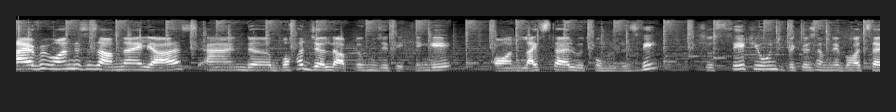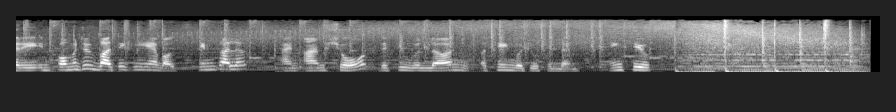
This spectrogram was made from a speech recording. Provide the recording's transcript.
hi everyone this is Amna Ilyas and बहुत जल्द आप लोग मुझे देखेंगे on lifestyle with Komal Rizvi so stay tuned because हमने बहुत सारी इंफॉर्मेटिव बातें की हैं about skin colour and I am sure that you will learn a thing or two from them thank you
